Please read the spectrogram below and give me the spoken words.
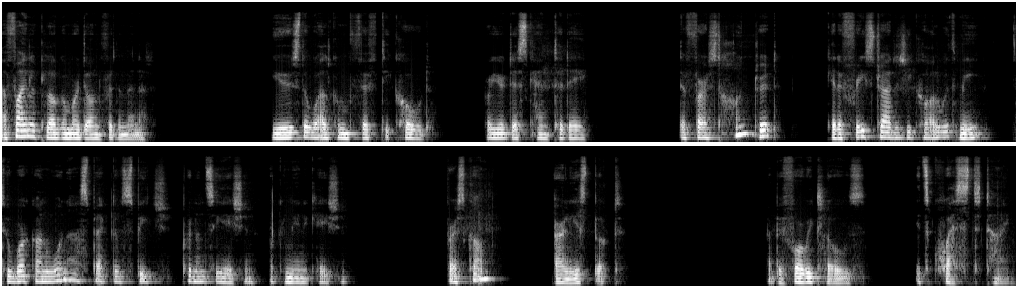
A final plug and we're done for the minute. Use the Welcome 50 code for your discount today. The first 100 get a free strategy call with me to work on one aspect of speech, pronunciation, or communication. First come, earliest booked. And before we close, it's quest time.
